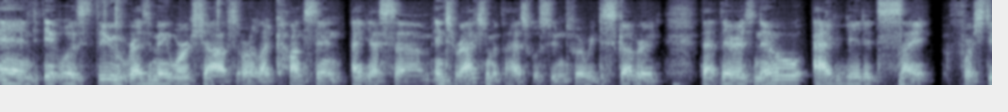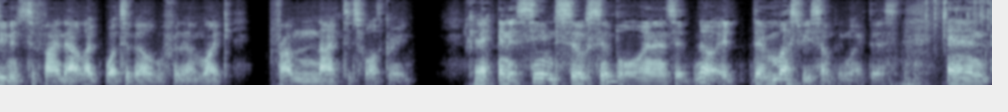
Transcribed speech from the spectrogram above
And it was through resume workshops or like constant, I guess, um, interaction with the high school students where we discovered that there is no aggregated site for students to find out like what's available for them, like from ninth to twelfth grade. Okay. and it seemed so simple and i said no it there must be something like this. And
